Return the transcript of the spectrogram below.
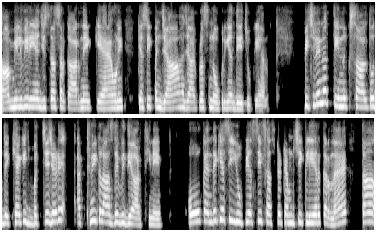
ਹਾਂ ਮਿਲ ਵੀ ਰਹੀਆਂ ਜਿਸ ਤਰ੍ਹਾਂ ਸਰਕਾਰ ਨੇ ਕਿਹਾ ਹੈ ਹੁਣੇ ਕਿ ਅਸੀਂ 50000 ਪਲੱਸ ਨੌਕਰੀਆਂ ਦੇ ਚੁੱਕੇ ਹਨ। ਪਿਛਲੇ ਨਾ 3 ਸਾਲ ਤੋਂ ਦੇਖਿਆ ਕਿ ਬੱਚੇ ਜਿਹੜੇ 8ਵੀਂ ਕਲਾਸ ਦੇ ਵਿਦਿਆਰਥੀ ਨੇ ਉਹ ਕਹਿੰਦੇ ਕਿ ਅਸੀਂ ਯੂਪੀਐਸਸੀ ਫਸਟ ਅਟੈਂਪਟ 'ਚ ਕਲੀਅਰ ਕਰਨਾ ਹੈ ਤਾਂ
